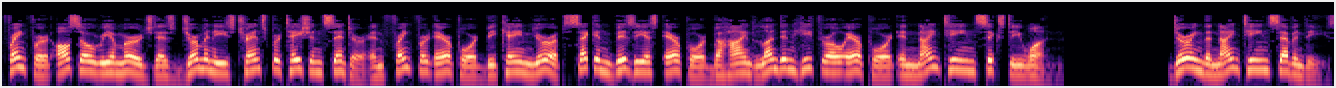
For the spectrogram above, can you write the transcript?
Frankfurt also re-emerged as Germany's transportation centre and Frankfurt Airport became Europe's second busiest airport behind London Heathrow Airport in 1961. During the 1970s,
